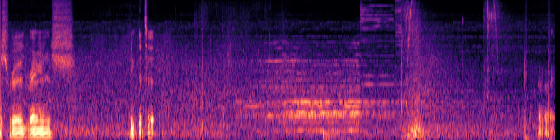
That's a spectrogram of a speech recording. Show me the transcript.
Red, range. I think that's it. Alright.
